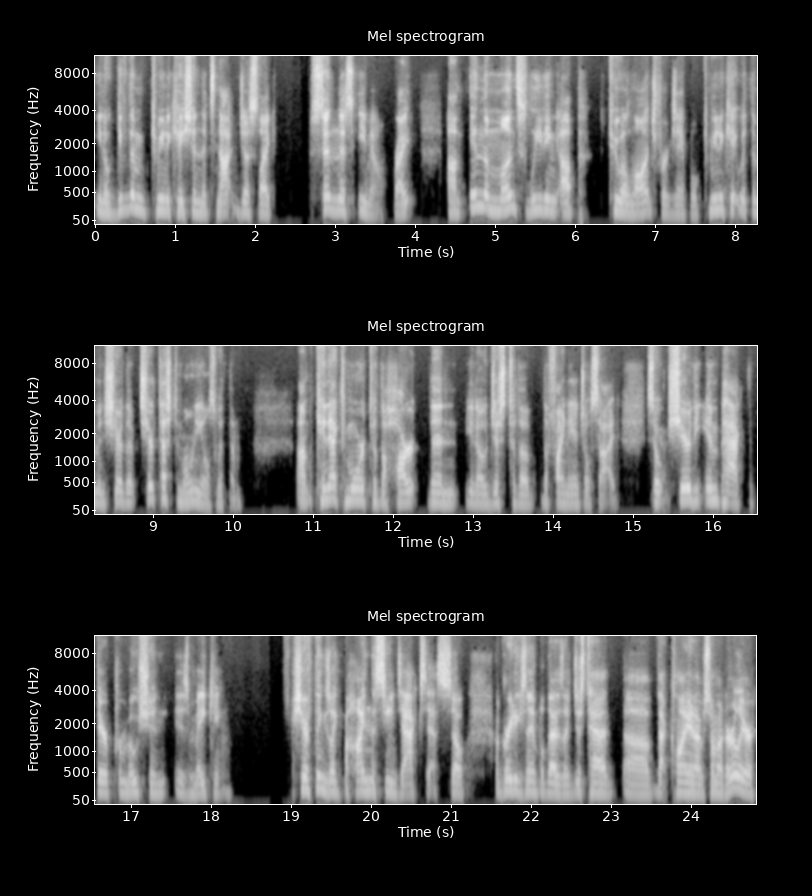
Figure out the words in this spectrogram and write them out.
you know, give them communication that's not just like, send this email, right? Um, in the months leading up to a launch, for example, communicate with them and share the share testimonials with them. Um, connect more to the heart than you know just to the the financial side. So yeah. share the impact that their promotion is making. Share things like behind the scenes access. So a great example that is I just had uh, that client I was talking about earlier.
